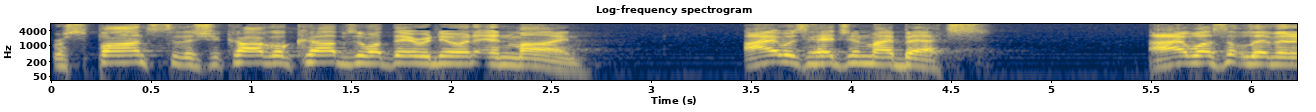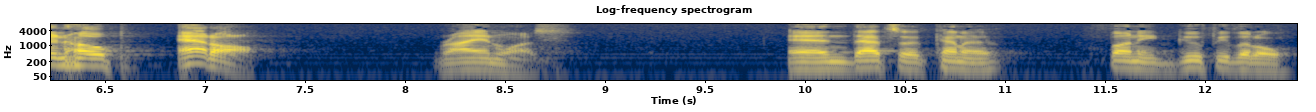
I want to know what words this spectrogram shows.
response to the Chicago Cubs and what they were doing, and mine. I was hedging my bets. I wasn't living in hope at all. Ryan was. And that's a kind of funny, goofy little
